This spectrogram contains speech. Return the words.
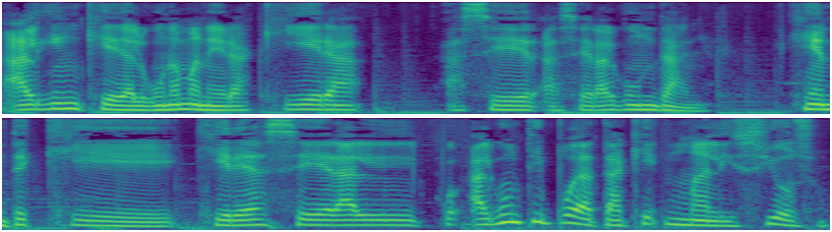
alguien que de alguna manera quiera hacer, hacer algún daño. Gente que quiere hacer algún tipo de ataque malicioso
